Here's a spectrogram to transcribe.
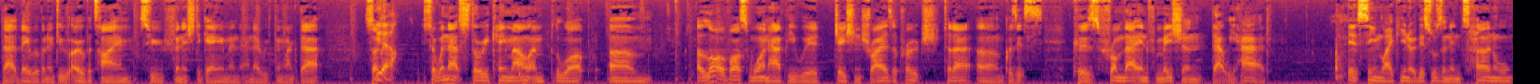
that they were going to do overtime to finish the game and, and everything like that. So Yeah. so when that story came out and blew up, um, a lot of us weren't happy with Jason Schreier's approach to that because it's because from that information that we had, it seemed like you know this was an internal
